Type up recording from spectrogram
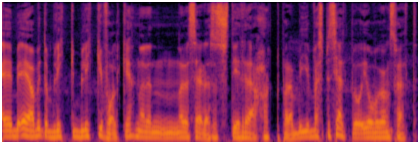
jeg, jeg har begynt å blikke, blikke folket. Når jeg, når jeg ser det, så stirrer jeg hardt på dem. Spesielt på, i overgangsfelt.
